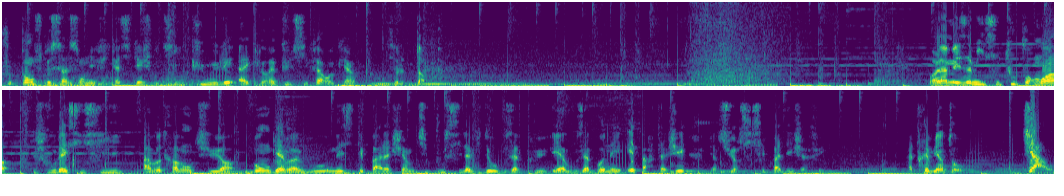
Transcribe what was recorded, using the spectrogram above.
Je pense que ça a son efficacité, je vous dis, cumulé avec le répulsif à requin, c'est le top. Voilà mes amis, c'est tout pour moi. Je vous laisse ici à votre aventure. Bon game à vous. N'hésitez pas à lâcher un petit pouce si la vidéo vous a plu et à vous abonner et partager, bien sûr si c'est pas déjà fait. A très bientôt. Tchau!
